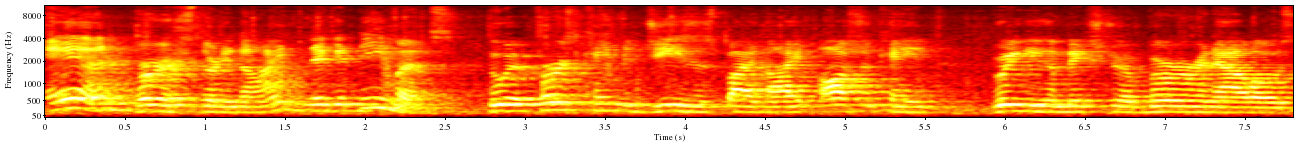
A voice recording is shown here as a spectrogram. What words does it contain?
And, verse 39, Nicodemus, who at first came to Jesus by night, also came bringing a mixture of myrrh and aloes,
